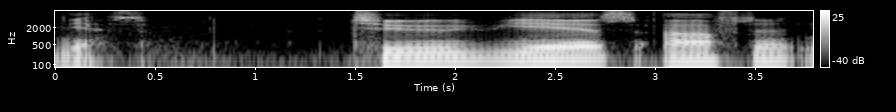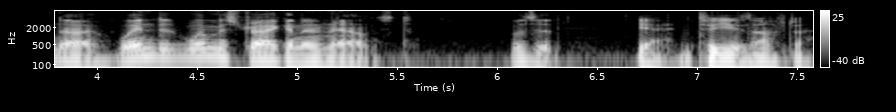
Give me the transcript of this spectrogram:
Yes. Two years after. No. When did when was Dragon announced? Was it Yeah, two years after.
